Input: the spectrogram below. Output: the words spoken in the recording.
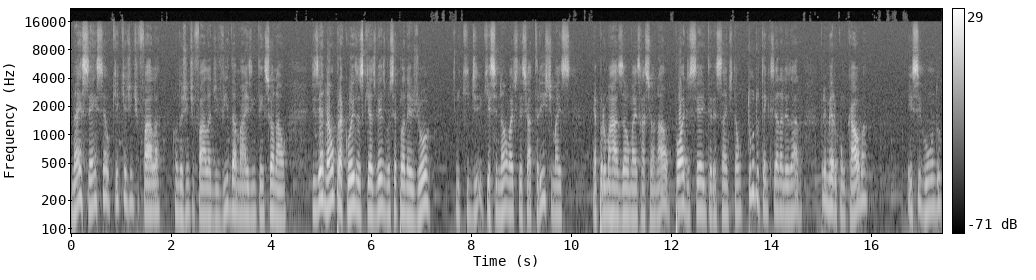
na essência, o que, que a gente fala quando a gente fala de vida mais intencional. Dizer não para coisas que às vezes você planejou e que, que esse não vai te deixar triste, mas é por uma razão mais racional, pode ser interessante. Então, tudo tem que ser analisado, primeiro, com calma, e segundo,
